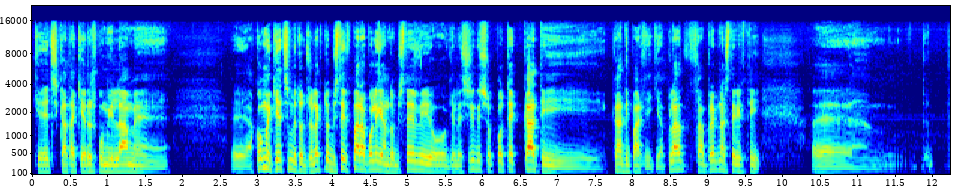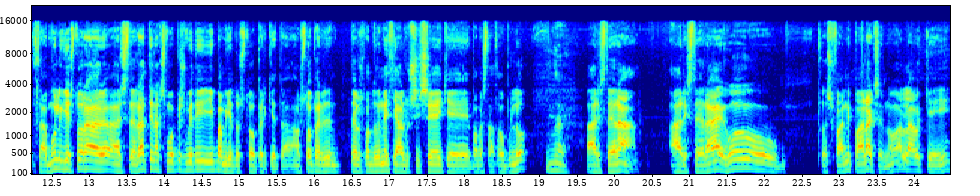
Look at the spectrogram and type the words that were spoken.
Και έτσι κατά καιρούς που μιλάμε. Ε, ακόμα και έτσι με τον Τζολάκη τον πιστεύει πάρα πολύ για να τον πιστεύει ο Κελεσίδης. Οπότε κάτι, κάτι υπάρχει εκεί. Απλά θα πρέπει να στηριχτεί. Ε, θα μου έλεγες τώρα αριστερά τι να χρησιμοποιήσουμε, γιατί είπαμε για το στόπερ και τα. Ο στόπερ τέλος πάντων δεν έχει άλλου Σισε και Παπασταθόπουλο. Ναι. Αριστερά. Αριστερά, εγώ θα σου φανεί παράξενο, αλλά OK. Okay.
